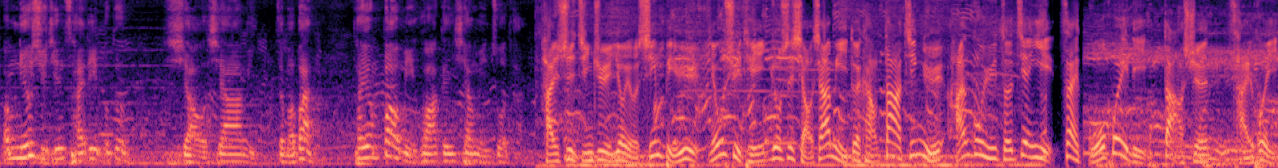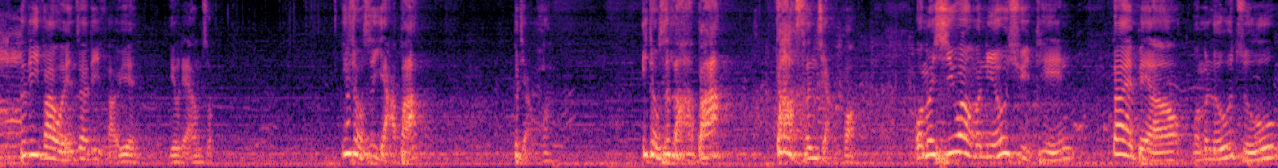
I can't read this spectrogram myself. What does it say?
我们刘许婷财力不够，小虾米怎么办？他用爆米花跟乡民座谈。韩式京剧又有新比喻，牛许婷又是小虾米对抗大金鱼，韩国瑜则建议在国会里大宣才会赢。立法委员在立法院有两种，一种是哑巴不讲话，一种是喇叭大声讲话。我们希望我们牛许婷代表我们卢竹，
